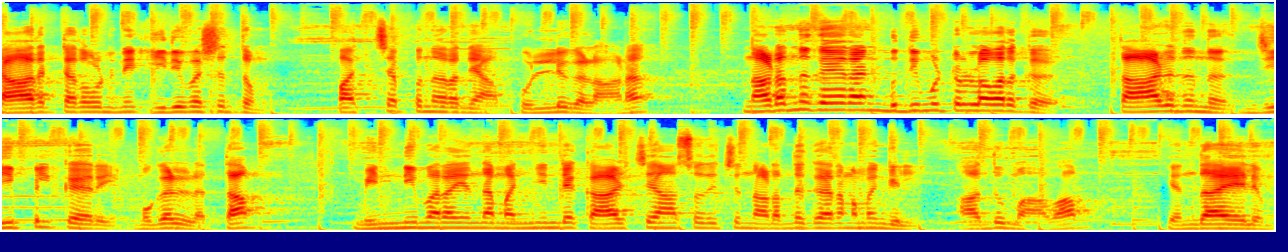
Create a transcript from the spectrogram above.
ടാറിട്ട റോഡിന് ഇരുവശത്തും പച്ചപ്പ് നിറഞ്ഞ പുല്ലുകളാണ്. നടന്നു കയറാൻ ബുദ്ധിമുട്ടുള്ളവർക്ക് താഴെ നിന്ന് ജീപ്പിൽ കയറി മുകളിലെത്താം. മിന്നിമറയുന്ന മഞ്ഞിന്റെ കാഴ്ച ആസ്വദിച്ച് നടന്നു കയറണമെങ്കിൽ അതുമാവാം. എന്തായാലും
